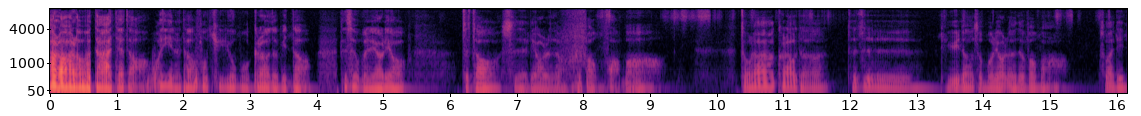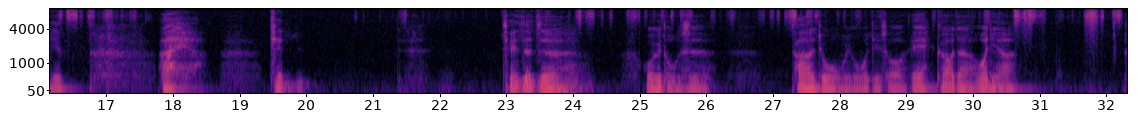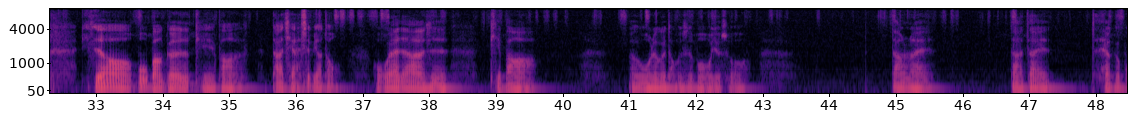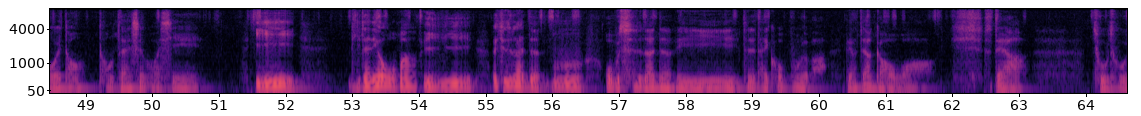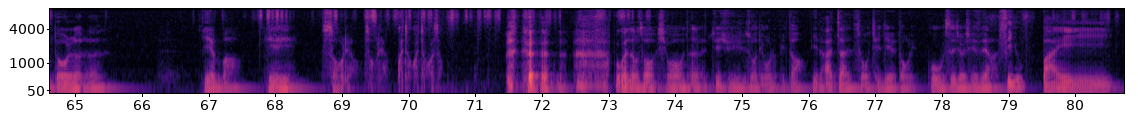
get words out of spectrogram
Hello Hello，大家早，欢迎来到风趣幽默 Cloud 的频道。这次我们聊聊，这招是撩人的方法吗？怎么啦克劳德这次你遇到什么撩人的方法？说来听听。哎呀，前前一阵子，我一个同事。他就问我一个问题，说：“哎，克劳德，我问你啊，你知道木棒跟铁棒打起来谁比较痛？”我回答当然是铁棒啊。而我那个同事默默就说：“当然，打在这两个不会痛，痛在是我心。”咦，你在撩我吗？咦，而且是男的，不。我不吃男的，咦，真是太恐怖了吧！不要这样搞我，是这样，处处都惹人厌吗？咦，受不了，受不了，快走，快走，快走！不管怎么说，喜欢我的人继续锁定我的频道，你的按赞是我前进的动力。故事就先这样，See you，bye。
